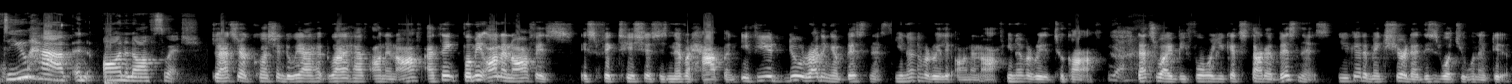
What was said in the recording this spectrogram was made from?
do you have an on and off switch? To answer your question, do we do I have on and off? I think for me, on and off is is fictitious. It's never happened. If you do running a business, you never really on and off. You never really took off. Yeah. That's why before you get started a business, you got to make sure that this is what you want to do.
